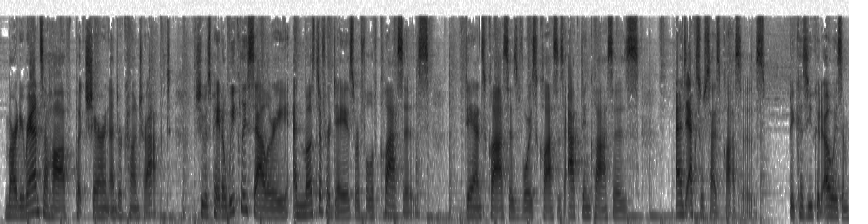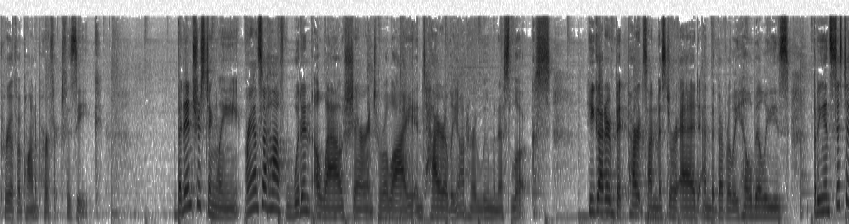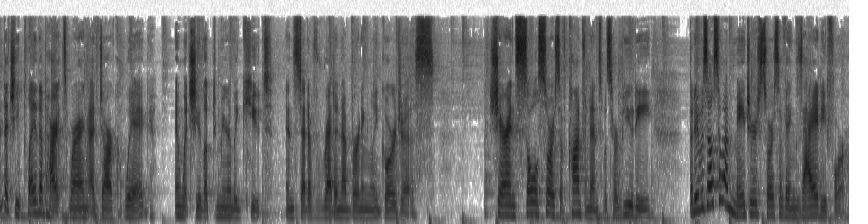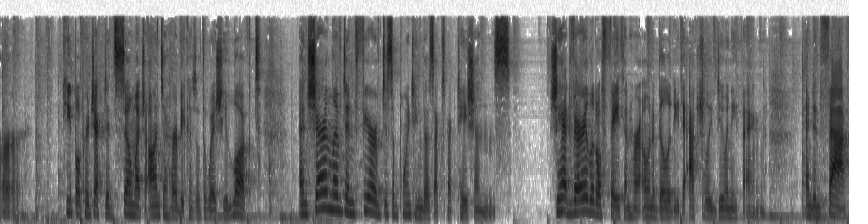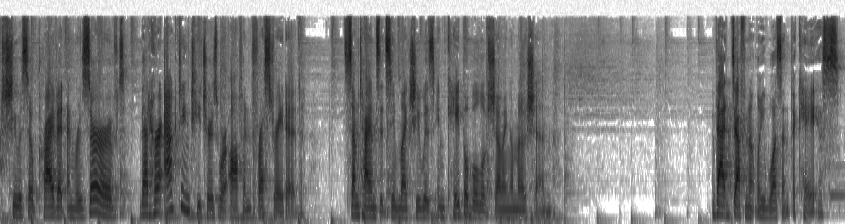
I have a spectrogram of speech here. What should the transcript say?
Marty Ransohoff put Sharon under contract. She was paid a weekly salary, and most of her days were full of classes dance classes, voice classes, acting classes, and exercise classes, because you could always improve upon a perfect physique. But interestingly, Ransohoff wouldn't allow Sharon to rely entirely on her luminous looks. He got her bit parts on Mr. Ed and the Beverly Hillbillies, but he insisted that she play the parts wearing a dark wig, in which she looked merely cute instead of retina burningly gorgeous. Sharon's sole source of confidence was her beauty, but it was also a major source of anxiety for her. People projected so much onto her because of the way she looked, and Sharon lived in fear of disappointing those expectations. She had very little faith in her own ability to actually do anything. And in fact, she was so private and reserved that her acting teachers were often frustrated. Sometimes it seemed like she was incapable of showing emotion. That definitely wasn't the case.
